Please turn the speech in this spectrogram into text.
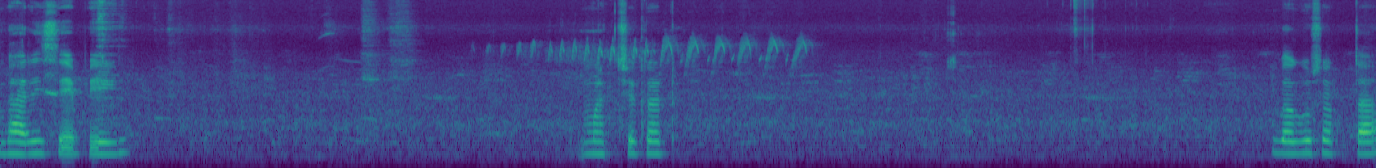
भारी सेप येईल. मच्छी कट बघू शकता.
